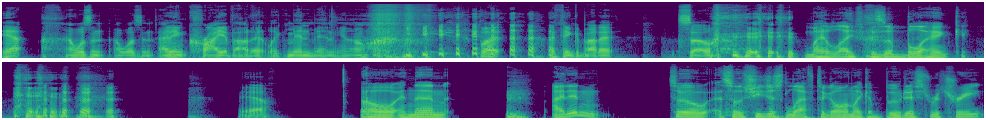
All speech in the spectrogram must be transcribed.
yeah i wasn't i wasn't i didn't cry about it like min min you know but i think about it so My life is a blank. yeah Oh, and then I didn't. So so she just left to go on like a Buddhist retreat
